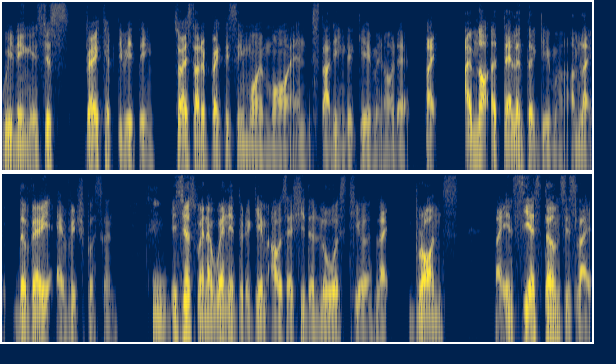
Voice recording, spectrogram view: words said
winning is just very captivating. So I started practicing more and more and studying the game and all that. Like I'm not a talented gamer. I'm like the very average person. Hmm. It's just when I went into the game, I was actually the lowest tier, like bronze. Like in CS terms, it's like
